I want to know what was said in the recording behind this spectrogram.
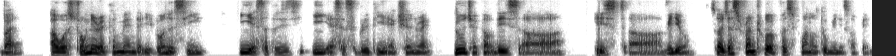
but I would strongly recommend that if you want to see e-accessibility, e-accessibility in action, right, do check out this, uh, this uh, video. So I just run through the first one or two minutes of it.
